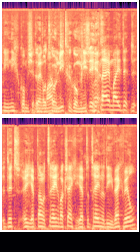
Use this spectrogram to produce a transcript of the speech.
niet, niet gecommuniceerd. Dat wordt gewoon niet gecommuniceerd. Nee, maar dit, dit, je hebt nou een trainer, wat ik zeg, je hebt een trainer die weg wil.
